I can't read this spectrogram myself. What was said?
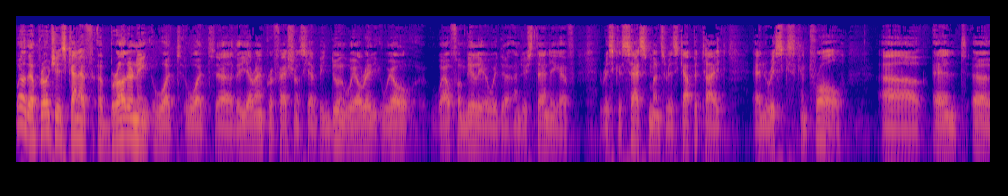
Well, the approach is kind of uh, broadening what what uh, the ERM professionals have been doing. We already we're all well familiar with the understanding of risk assessments, risk appetite, and risk control. Uh, and uh,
